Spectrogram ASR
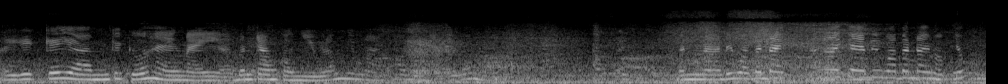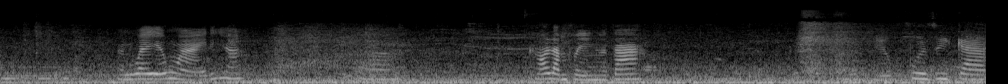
Thì cái cái um, cái cửa hàng này à, bên trong còn nhiều lắm nhưng mà thôi mình ngại quá mà mình đi qua bên đây. Anh ơi cho em đi qua bên đây một chút. Mình quay ở ngoài đi ha. À, khỏi làm phiền người ta. Hiệu Fujika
